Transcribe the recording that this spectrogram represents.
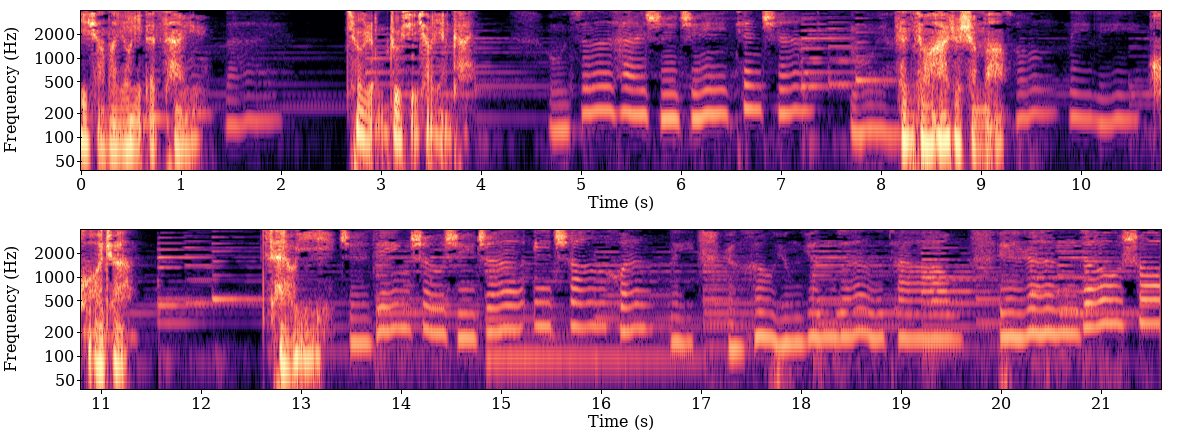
一想到有你的参与，就忍不住喜笑颜开。人总爱着什么，活着才有意义。别人都说。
